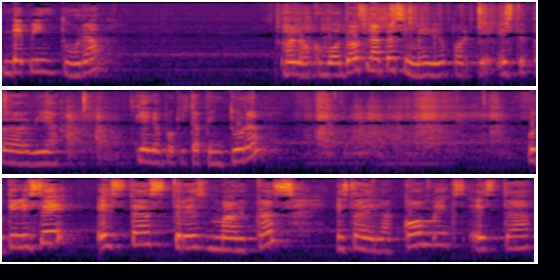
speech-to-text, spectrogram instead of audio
de pintura. Bueno, como dos latas y medio porque este todavía tiene poquita pintura. Utilicé estas tres marcas, esta de la Comex, esta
